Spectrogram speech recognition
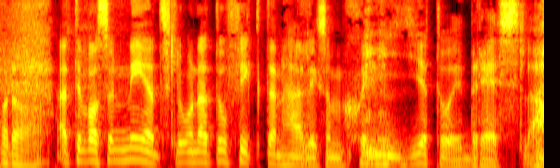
vadå? Att det var så nedslående att då fick den här liksom geniet då i Breslau,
